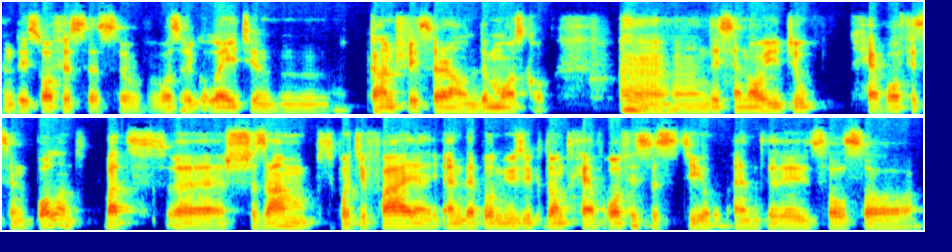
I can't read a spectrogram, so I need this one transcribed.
and these offices was regulating countries around the Moscow. and they say, no, YouTube have office in Poland, but uh, Shazam, Spotify, and Apple Music don't have offices still, and it's also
